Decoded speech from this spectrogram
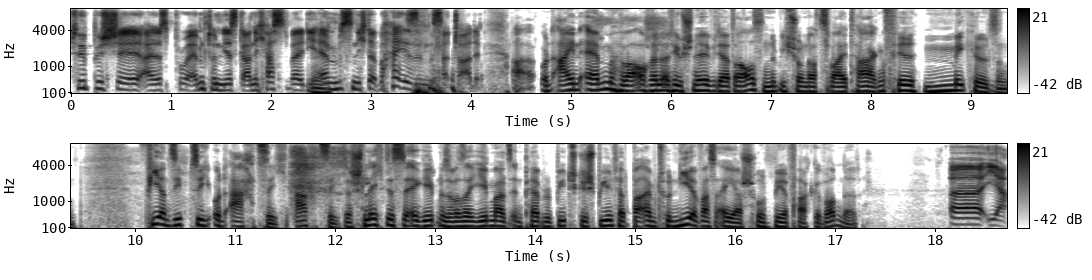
typische eines Pro-M-Turniers gar nicht hast, weil die ja. M's nicht dabei sind. Das ist halt schade. Ah, und ein M war auch relativ schnell wieder draußen, nämlich schon nach zwei Tagen. Phil Mickelson. 74 und 80. 80. Das schlechteste Ergebnis, was er jemals in Pebble Beach gespielt hat, bei einem Turnier, was er ja schon mehrfach gewonnen hat. Äh, ja,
